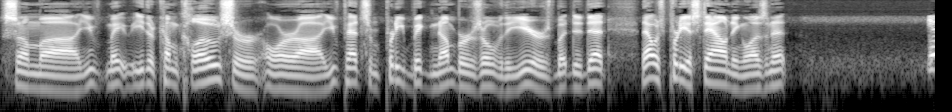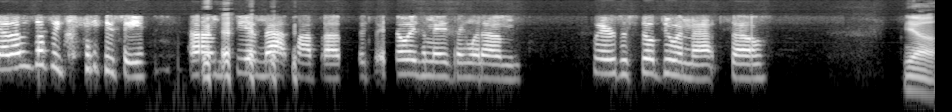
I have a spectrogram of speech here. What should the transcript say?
some uh, you've maybe either come close or or uh, you've had some pretty big numbers over the years. But did that that was pretty astounding, wasn't it? Yeah, that was definitely crazy. Um, seeing that pop up, it's, it's always amazing when um players are still doing that. So Yeah,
